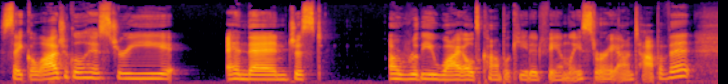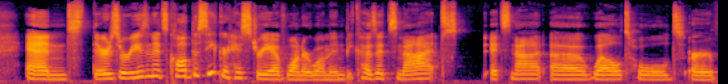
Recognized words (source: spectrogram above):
psychological history, and then just a really wild, complicated family story on top of it. And there's a reason it's called The Secret History of Wonder Woman because it's not it's not a well told or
